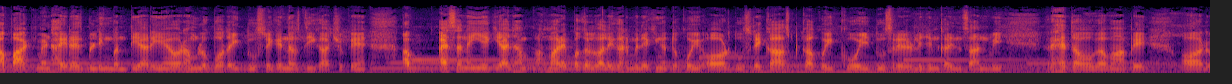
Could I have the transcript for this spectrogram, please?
अपार्टमेंट हाई राइज बिल्डिंग बनती आ रही है, और हम लोग बहुत एक दूसरे के नज़दीक आ चुके हैं। अब ऐसा नहीं है कि आज हम हमारे बगल वाले घर में देखेंगे तो कोई और दूसरे कास्ट का, कोई कोई दूसरे रिलीजन का इंसान भी रहता होगा वहाँ पे। और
